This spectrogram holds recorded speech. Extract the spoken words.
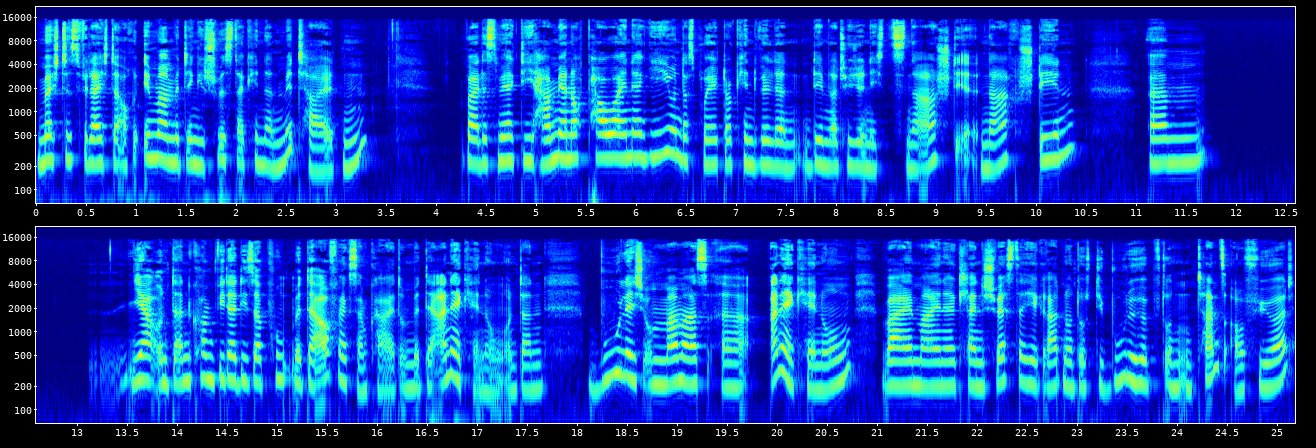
möchtest vielleicht da auch immer mit den Geschwisterkindern mithalten, weil es merkt, die haben ja noch Power-Energie und das Projektorkind will dann dem natürlich nichts nachste nachstehen. Ähm, ja, und dann kommt wieder dieser Punkt mit der Aufmerksamkeit und mit der Anerkennung. Und dann buhle ich um Mamas äh, Anerkennung, weil meine kleine Schwester hier gerade noch durch die Bude hüpft und einen Tanz aufführt.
